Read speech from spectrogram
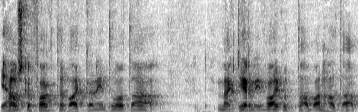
Ja hauska fakta vaikka, niin tuota, McDiarmid vaikuttaa vanhalta,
